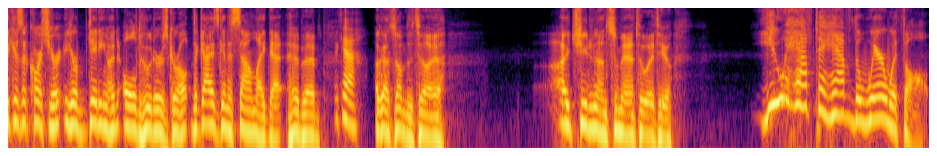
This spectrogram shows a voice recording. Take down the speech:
because of course you're you're dating an old Hooters girl. The guy's gonna sound like that. Hey babe, Yeah. I got something to tell you. I cheated on Samantha with you. You have to have the wherewithal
